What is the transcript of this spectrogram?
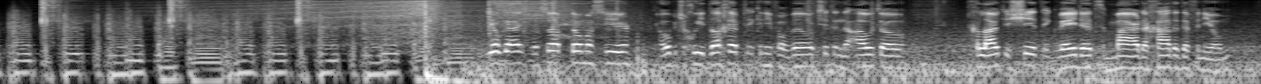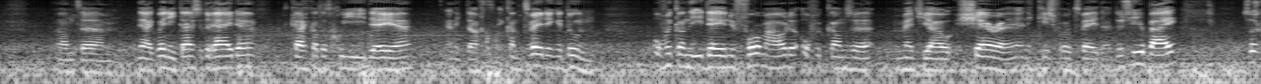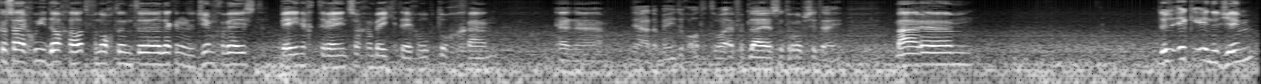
Yo guys, what's up? Thomas hier. Hoop dat je een goede dag hebt. Ik in ieder geval wel. Ik zit in de auto. Geluid is shit, ik weet het. Maar daar gaat het even niet om. Want ehm, ja, ik weet niet, tijdens het rijden krijg ik altijd goede ideeën. En ik dacht, ik kan twee dingen doen. Of ik kan die ideeën nu voor me houden, of ik kan ze met jou sharen. En ik kies voor het tweede. Dus hierbij, zoals ik al zei, goede dag gehad. Vanochtend uh, lekker naar de gym geweest. Benen getraind, zag er een beetje tegenop toch gegaan. En uh, ja, dan ben je toch altijd wel even blij als dat erop zit. Hè. Maar, um, dus ik in de gym.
